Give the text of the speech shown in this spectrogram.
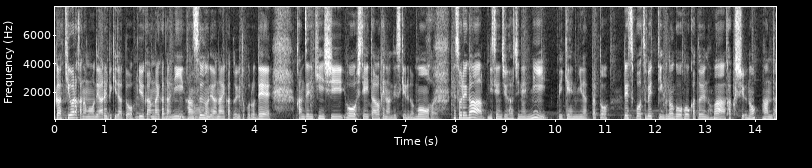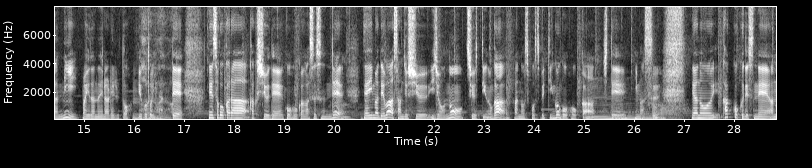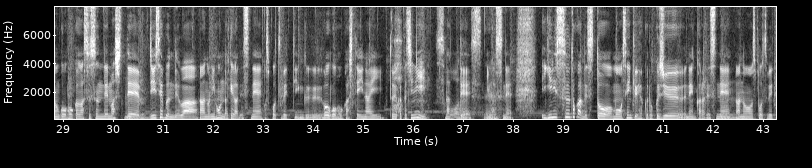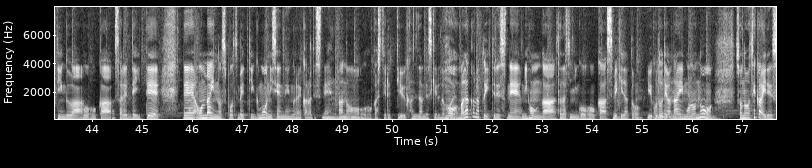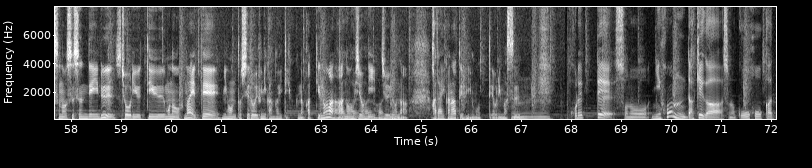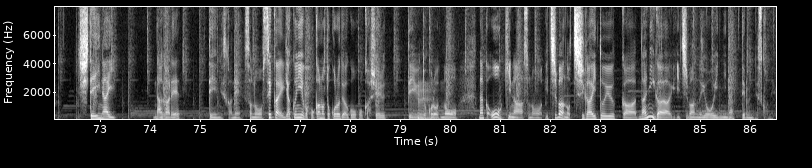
が清らかなものであるべきだという考え方に反するのではないかというところで完全に禁止をしていたわけなんですけれどもそれが2018年に違憲になったと。でスポーツベッティングの合法化というのは各州の判断に委ねられるということになってでそこから各州で合法化が進んでで今では30州以上の州っていうのがあのスポーツベッティングを合法化しています。であの各国ですねあの合法化が進んでまして、うん、G7 ではあの日本だけがですねスポーツベッティングを合法化していないという形になっていますね。イギリスとかですともう1960年からですね、うん、あのスポーツベッティングは合法化されていて、うん、でオンラインのスポーツベッティングも2000年ぐらいからですね、うん、あの合法化してるっていう感じなんですけれども、はい、まあ、だからといってですね日本が直ちに合法化すべきだということではないものの、その世界でその進んでいる潮流っていうものを踏まえて日本としてどういうふうに考えていくのかっていうのはあの非常に重要な課題かなというふうに思っております。これってその日本だけがその合法化していない流れっていうんですかね。その世界逆に言えば他のところでは合法化しているっていうところの、なんか大きなその一番の違いというか何が一番の要因になってるんですかね。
